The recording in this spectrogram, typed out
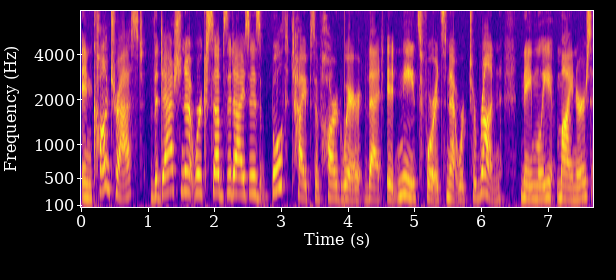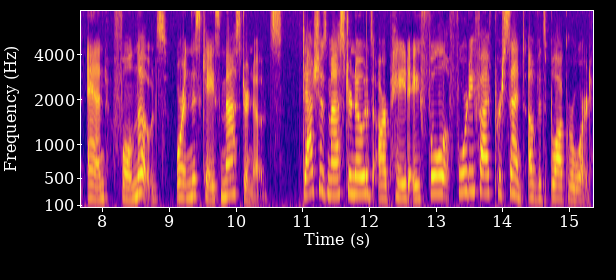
In contrast, the Dash network subsidizes both types of hardware that it needs for its network to run, namely miners and full nodes, or in this case, master nodes. Dash's master nodes are paid a full 45% of its block reward,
